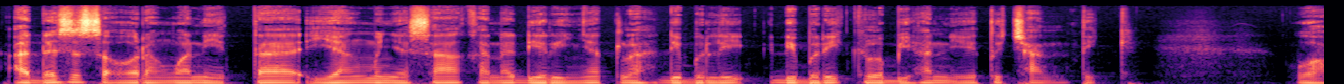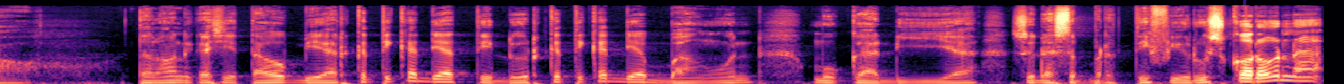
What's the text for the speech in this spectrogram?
ada seseorang wanita yang menyesal karena dirinya telah dibeli diberi kelebihan yaitu cantik. Wow, Tolong dikasih tahu biar ketika dia tidur, ketika dia bangun, muka dia sudah seperti virus corona.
